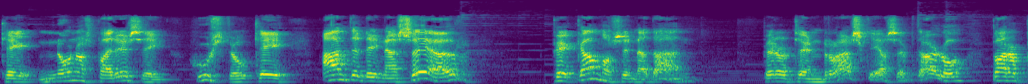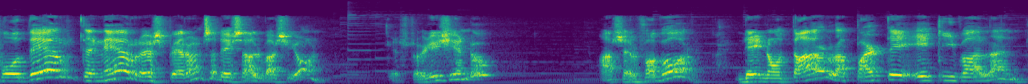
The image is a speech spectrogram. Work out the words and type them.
que no nos parece justo que antes de nacer pecamos en Adán, pero tendrás que aceptarlo para poder tener esperanza de salvación. ¿Qué estoy diciendo? Haz el favor de notar la parte equivalente.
